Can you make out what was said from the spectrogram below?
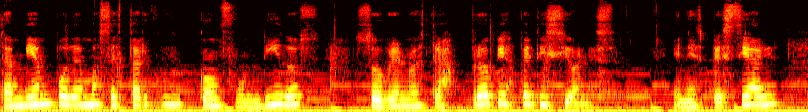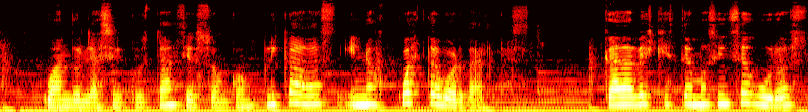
también podemos estar confundidos sobre nuestras propias peticiones, en especial cuando las circunstancias son complicadas y nos cuesta abordarlas. Cada vez que estemos inseguros,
